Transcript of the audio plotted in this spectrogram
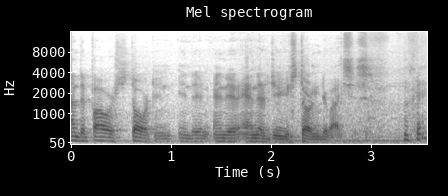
and the power stored in, in, the, in the energy storing devices. Okay?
